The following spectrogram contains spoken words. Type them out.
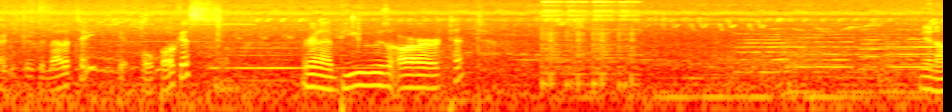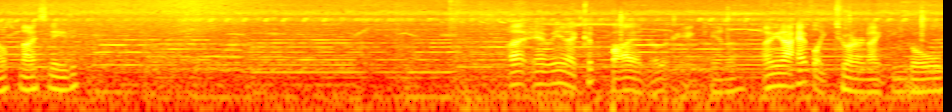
I just need to meditate, get full focus. We're gonna abuse our tent. You know, nice and easy. I, I mean, I could buy another hand cannon. I mean, I have like 219 gold.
